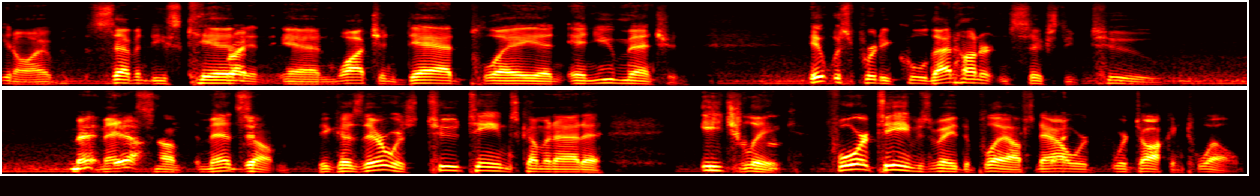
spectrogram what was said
you know, I was a '70s kid right. and and watching Dad play, and and you mentioned it was pretty cool. That 162 meant, meant yeah. something. Meant something because there was two teams coming out of each league. Four teams made the playoffs. Now we're we're talking 12.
